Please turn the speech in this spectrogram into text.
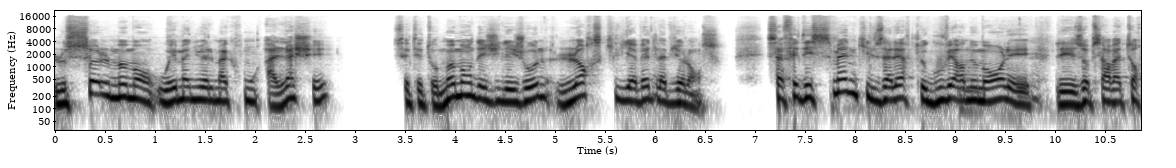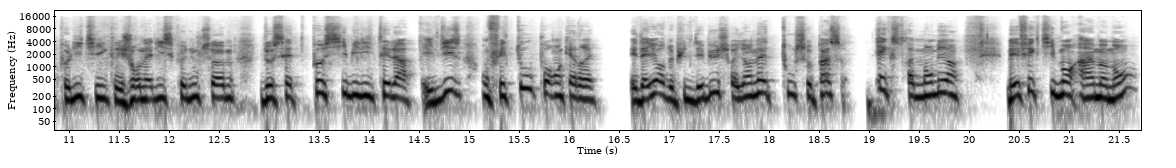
le seul moment où Emmanuel Macron a lâché, c'était au moment des Gilets jaunes, lorsqu'il y avait de la violence. Ça fait des semaines qu'ils alertent le gouvernement, les, observateurs politiques, les journalistes que nous sommes, de cette possibilité-là. Et ils disent, on fait tout pour encadrer. Et d'ailleurs, depuis le début, soyons honnêtes, tout se passe extrêmement bien. Mais effectivement, à un moment,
